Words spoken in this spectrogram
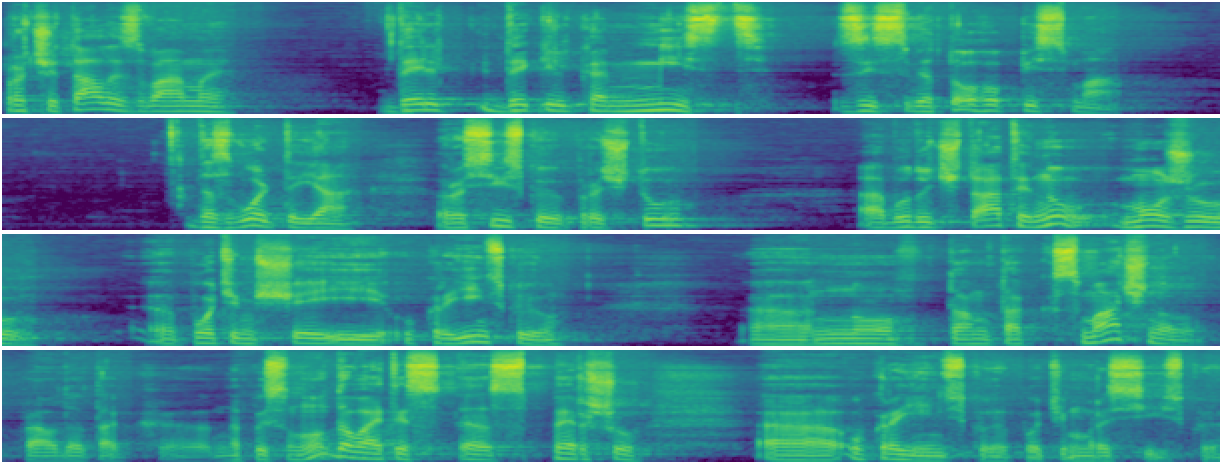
прочитали з вами декілька місць зі Святого Письма. Дозвольте, я російською прочту, буду читати. Ну, можу е, потім ще і українською. Е, Ну, там так смачно, правда, так е, написано. Ну, давайте е, спершу е, українською, потім російською.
